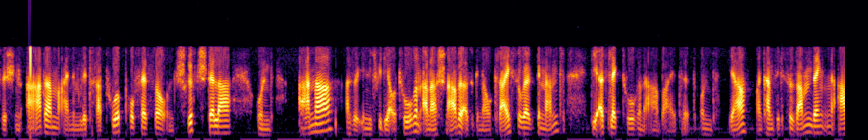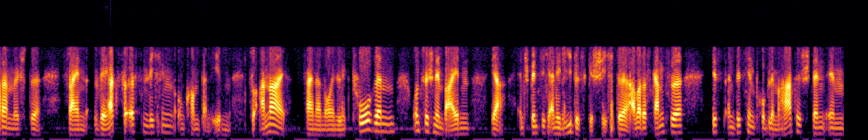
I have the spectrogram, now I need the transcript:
zwischen Adam, einem Literaturprofessor und Schriftsteller, und Anna, also ähnlich wie die Autorin, Anna Schnabel, also genau gleich sogar genannt, die als Lektorin arbeitet. Und ja, man kann sich zusammendenken, Adam möchte sein Werk veröffentlichen und kommt dann eben zu Anna, seiner neuen Lektorin, und zwischen den beiden, ja, entspinnt sich eine Liebesgeschichte. Aber das Ganze ist ein bisschen problematisch, denn im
